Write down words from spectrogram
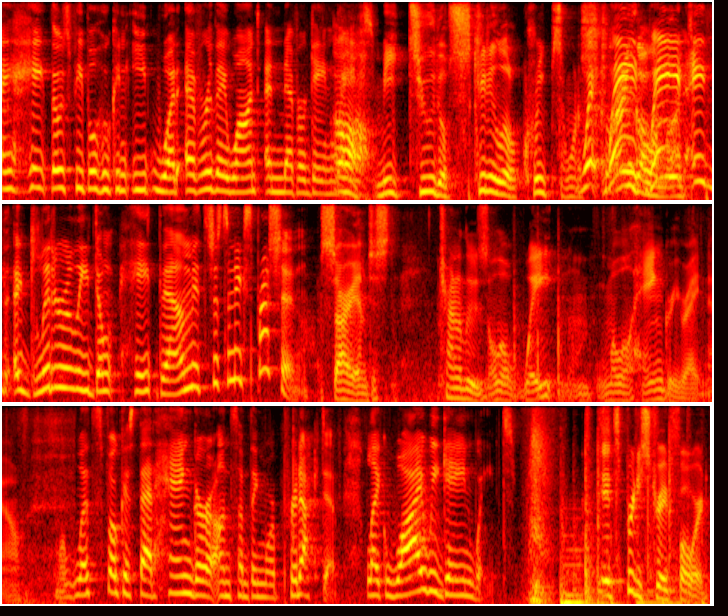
I hate those people who can eat whatever they want and never gain weight. Oh, me too, those skinny little creeps. I want to Wait, wait, strangle wait. them. I, I literally don't hate them. It's just an expression. Sorry, I'm just trying to lose a little weight. I'm, I'm a little hangry right now. Well, let's focus that hanger on something more productive, like why we gain weight. It's pretty straightforward.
